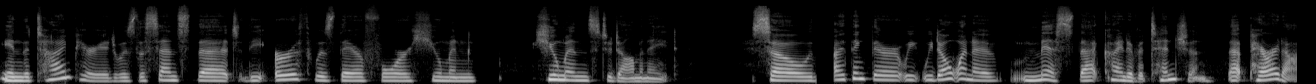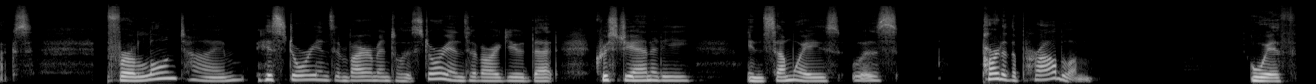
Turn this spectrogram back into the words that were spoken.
in the time period was the sense that the earth was there for human humans to dominate. So I think there we, we don't want to miss that kind of attention, that paradox. For a long time, historians, environmental historians have argued that Christianity in some ways was part of the problem with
